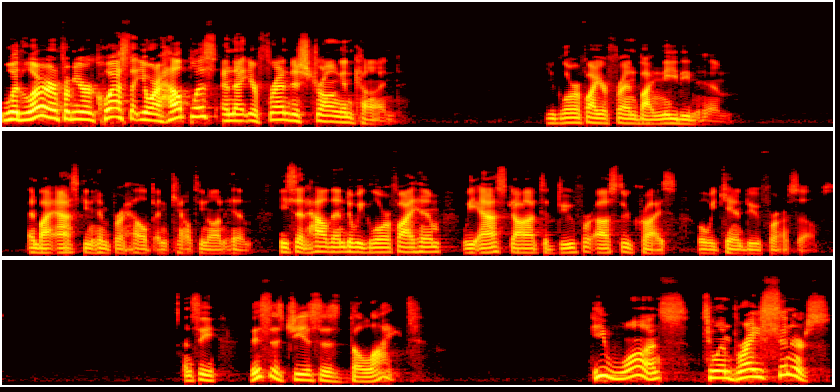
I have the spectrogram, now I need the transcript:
would learn from your request that you are helpless and that your friend is strong and kind. You glorify your friend by needing him and by asking him for help and counting on him. He said, How then do we glorify him? We ask God to do for us through Christ what we can't do for ourselves. And see, this is Jesus' delight. He wants to embrace sinners.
